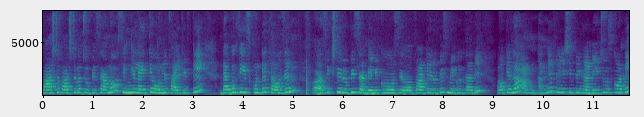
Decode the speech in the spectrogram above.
ఫాస్ట్ ఫాస్ట్గా చూపిస్తాను. సింగిల్ అయితే ఓన్లీ ఫైవ్ ఫిఫ్టీ. డబుల్ తీసుకుంటే థౌజండ్ సిక్స్టీ రూపీస్ అండి. మీకు ఫార్టీ రూపీస్ మిగులుతుంది. ఓకేనా? అన్- అన్నీ ఫ్రీ షిప్పింగ్ అండి. చూసుకోండి.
